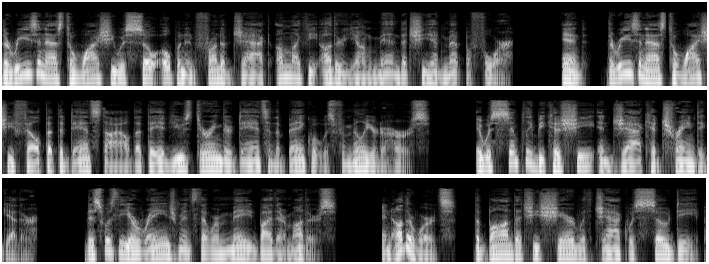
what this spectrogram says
The reason as to why she was so open in front of Jack unlike the other young men that she had met before. And the reason as to why she felt that the dance style that they had used during their dance in the banquet was familiar to hers. It was simply because she and Jack had trained together. This was the arrangements that were made by their mothers. In other words, the bond that she shared with Jack was so deep,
